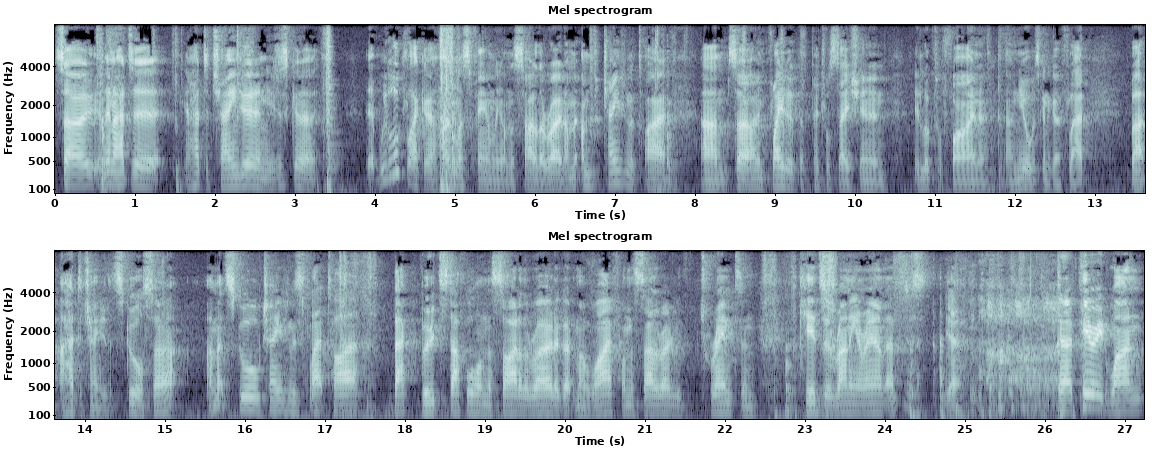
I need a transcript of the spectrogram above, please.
So then I had to I had to change it, and you just gotta. We looked like a homeless family on the side of the road. I'm, I'm changing the tire, um, so I inflated at the petrol station, and it looked all fine. I, I knew it was going to go flat, but I had to change it at school. So I'm at school changing this flat tire, back boot stuff all on the side of the road. I got my wife on the side of the road with Trent, and kids are running around. That's just, yeah. you know, period one,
